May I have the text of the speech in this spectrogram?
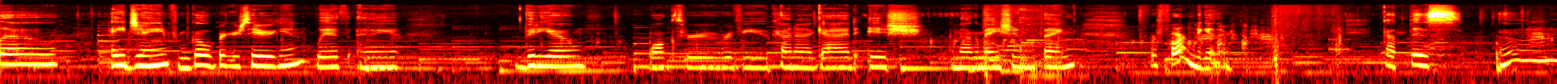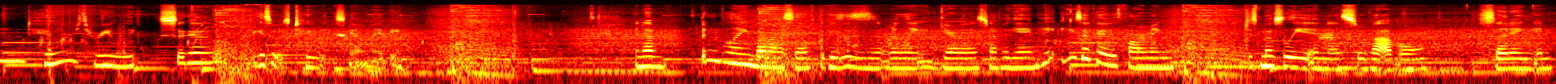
Hello! HayJayne from GoldBrickers here again with a video walkthrough review kind of guide-ish amalgamation thing for Farm Together. Got this um, two or three weeks ago? I guess it was two weeks ago maybe. And I've been playing by myself because this isn't really Guillermo's type of game. He, he's okay with farming, just mostly in a survival setting, and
